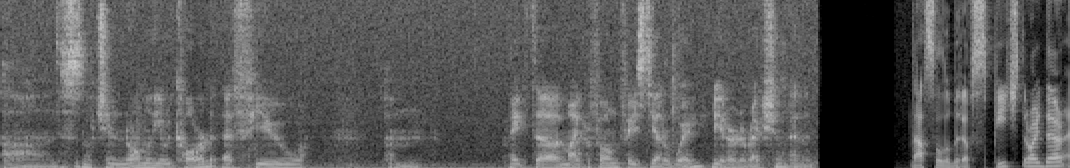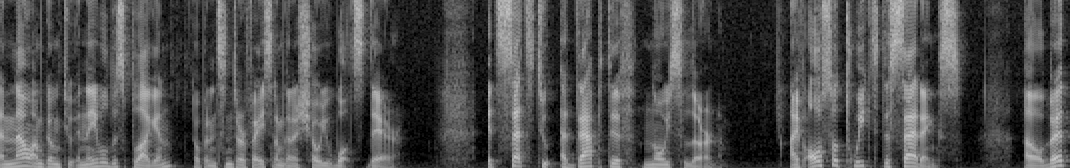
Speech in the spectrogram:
Uh, this is what you normally record if you um, make the microphone face the other way, the other direction, and that's a little bit of speech right there. And now I'm going to enable this plugin, open its interface, and I'm going to show you what's there. It's set to adaptive noise learn. I've also tweaked the settings a little bit,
